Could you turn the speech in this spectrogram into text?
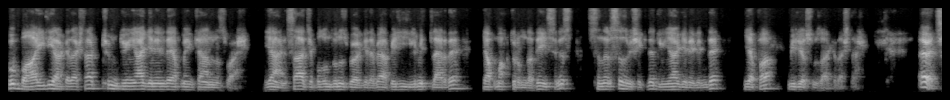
bu bayiliği arkadaşlar tüm dünya genelinde yapma imkanınız var. Yani sadece bulunduğunuz bölgede veya belli limitlerde yapmak durumunda değilsiniz. Sınırsız bir şekilde dünya genelinde yapabiliyorsunuz arkadaşlar. Evet.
